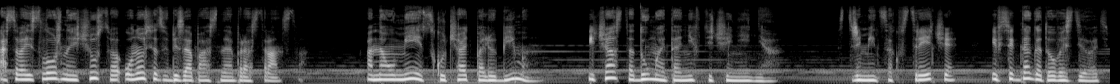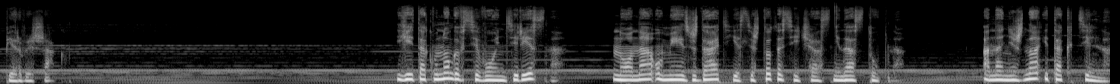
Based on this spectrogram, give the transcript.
а свои сложные чувства уносит в безопасное пространство. Она умеет скучать по любимым и часто думает о них в течение дня. Стремится к встрече и всегда готова сделать первый шаг. Ей так много всего интересно, но она умеет ждать, если что-то сейчас недоступно. Она нежна и тактильна.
